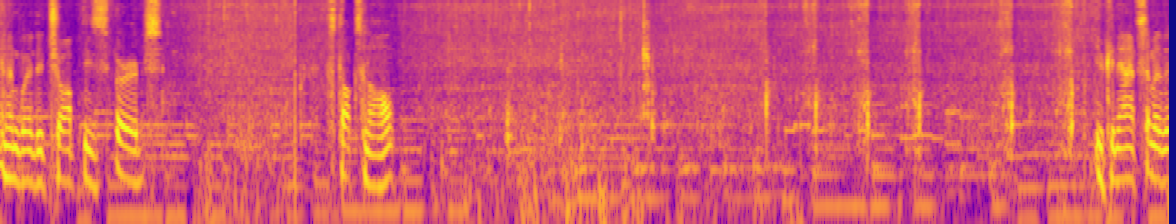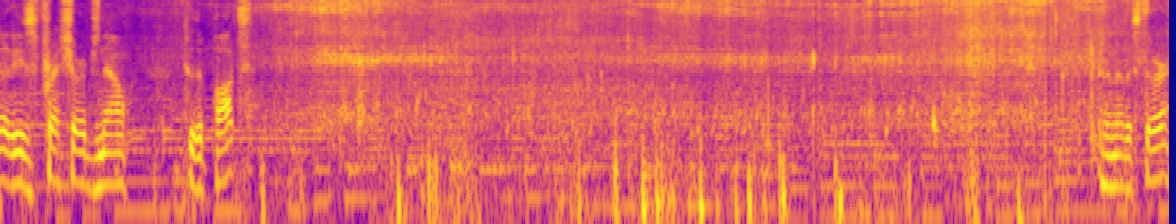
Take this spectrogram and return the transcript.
And I'm going to chop these herbs, stalks and all. You can add some of the, these fresh herbs now to the pot. Another stir.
